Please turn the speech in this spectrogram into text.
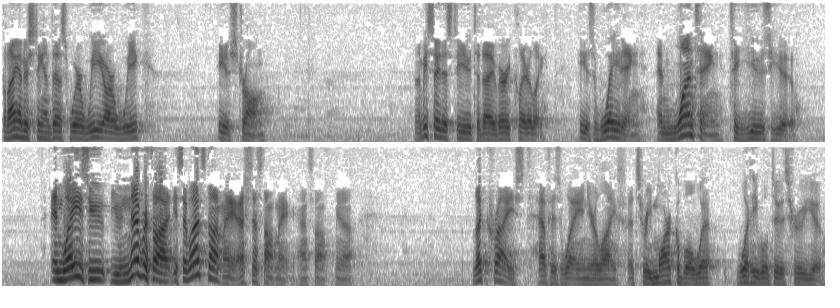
But I understand this where we are weak, he is strong. And let me say this to you today very clearly. He is waiting and wanting to use you. In ways you, you never thought, you said, well, that's not me. That's just not me. That's not, you know. Let Christ have his way in your life. It's remarkable what, what he will do through you.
